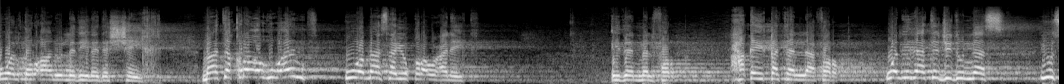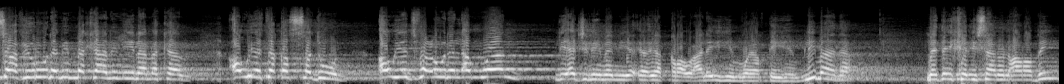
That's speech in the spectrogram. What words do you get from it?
هو القرآن الذي لدى الشيخ. ما تقرأه أنت هو ما سيقرأ عليك. إذا ما الفرق؟ حقيقة لا فرق. ولذا تجد الناس يسافرون من مكان إلى مكان أو يتقصدون أو يدفعون الأموال لأجل من يقرأ عليهم ويرقيهم. لماذا؟ لديك لسان عربي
